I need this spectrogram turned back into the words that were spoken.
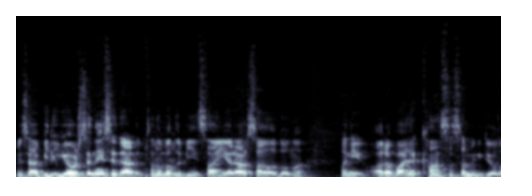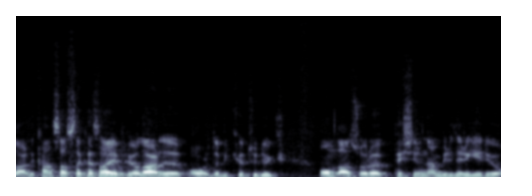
Mesela Bill'i görse neyse derdim. Tanımadığı bir insan yarar sağladı ona. Hani arabayla Kansas'a mı gidiyorlardı? Kansas'ta kaza Hı hı. yapıyorlardı. Orada bir kötülük. Ondan sonra peşlerinden birileri geliyor.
